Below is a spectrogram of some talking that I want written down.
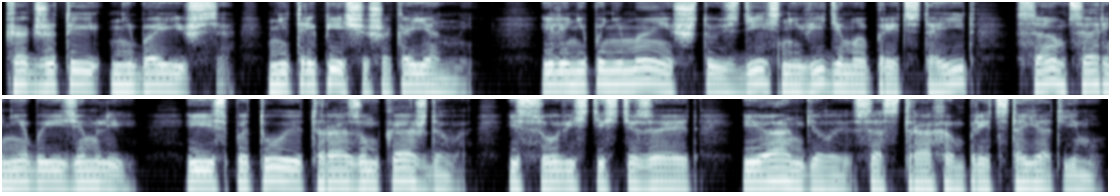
Как же ты не боишься, не трепещешь, окаянный? Или не понимаешь, что здесь невидимо предстоит сам Царь неба и земли, и испытует разум каждого, и совесть истязает, и ангелы со страхом предстоят ему.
